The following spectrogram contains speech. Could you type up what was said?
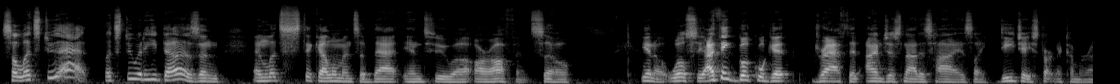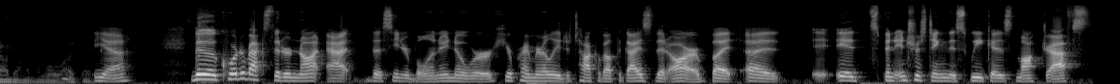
so let's do that. Let's do what he does, and and let's stick elements of that into uh, our offense. So, you know, we'll see. I think Book will get drafted. I'm just not as high as like DJ starting to come around on him a little. I think. Yeah. The quarterbacks that are not at the Senior Bowl, and I know we're here primarily to talk about the guys that are, but uh, it's been interesting this week as mock drafts,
